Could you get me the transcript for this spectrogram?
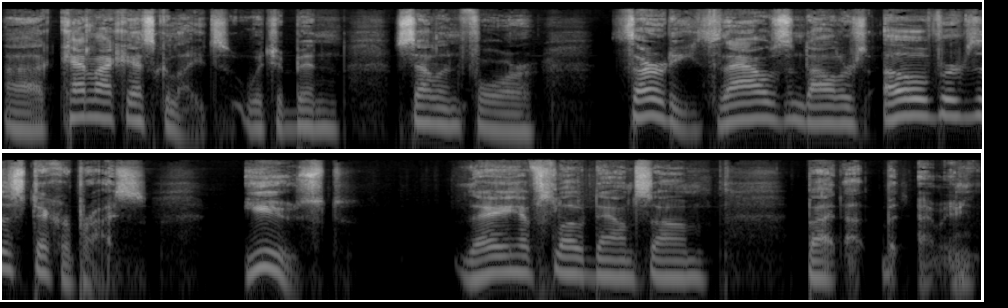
uh, Cadillac Escalades, which have been selling for $30,000 over the sticker price, used. They have slowed down some, but, uh, but I mean,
